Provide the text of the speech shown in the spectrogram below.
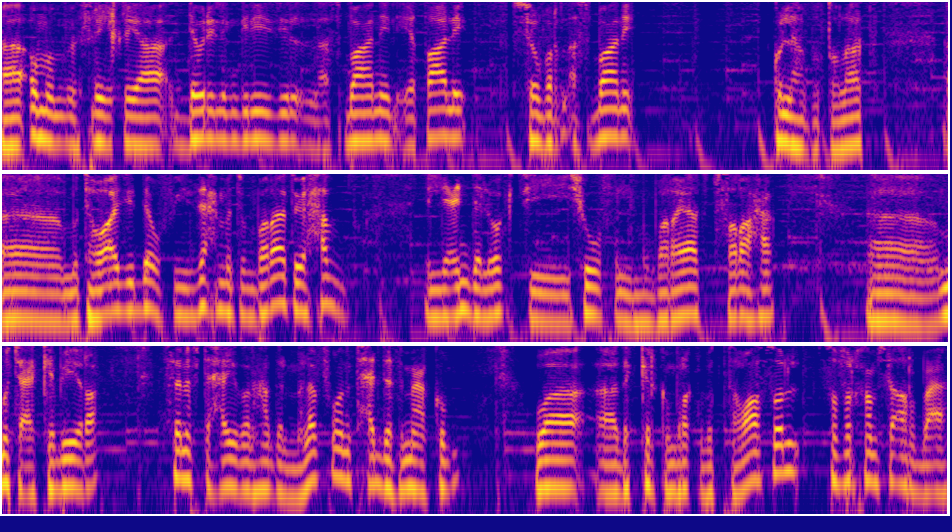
أمم إفريقيا الدوري الإنجليزي الأسباني الإيطالي السوبر الأسباني. كلها بطولات متواجدة وفي زحمة مباريات ويحظ اللي عنده الوقت يشوف المباريات بصراحة. آه، متعة كبيرة. سنفتح أيضا هذا الملف ونتحدث معكم وأذكركم رقم التواصل 054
